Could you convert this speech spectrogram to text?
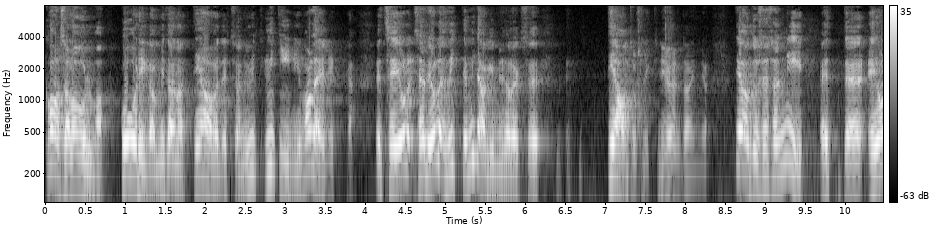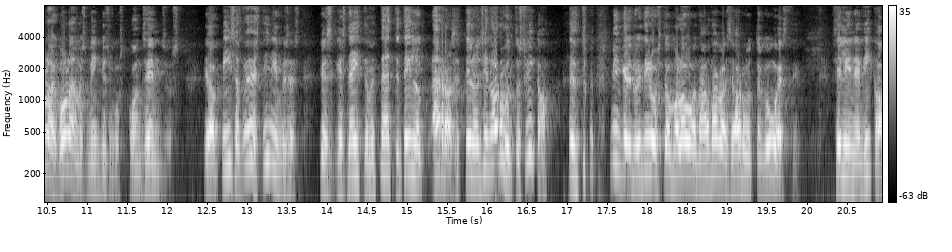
kaasa laulma kooriga, mida nad teavad, et see on üdini valelik. et see ei ole, seal ei ole mitte midagi, mis oleks eh, teaduslik nii-öelda, on ju teaduses on nii, et äh, ei olegi olemas mingisugust konsensust ja piisab ühest inimesest, kes, kes näitab, et näete, teil on, härrased, teil on siin arvutusviga. et minge nüüd ilusti oma laua taha tagasi, arvutage uuesti. Selline viga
